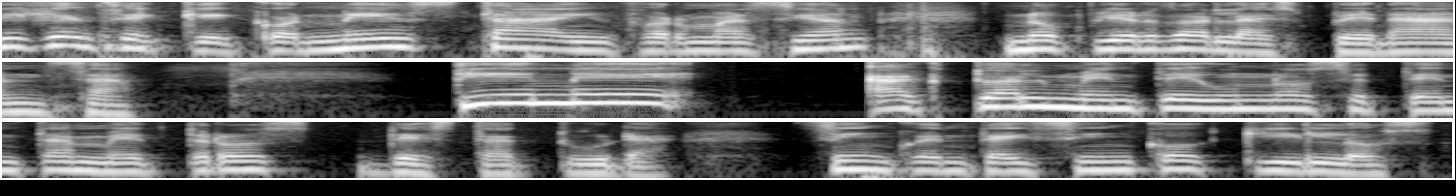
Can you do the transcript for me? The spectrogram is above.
Fíjense que con esta información no pierdo la esperanza. Tiene actualmente unos 70 metros de estatura, 55 kilos,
